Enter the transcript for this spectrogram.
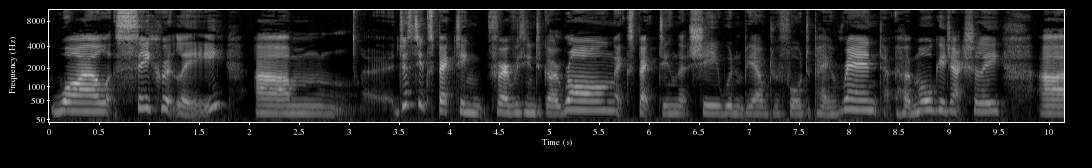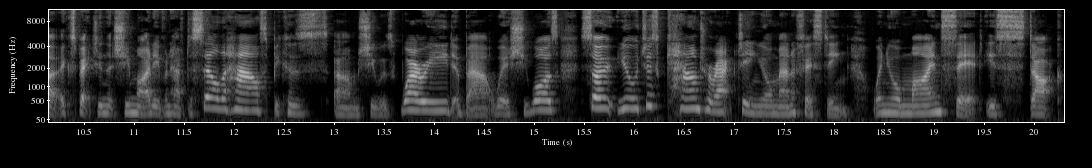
while secretly um, just expecting for everything to go wrong, expecting that she wouldn't be able to afford to pay her rent, her mortgage actually, uh, expecting that she might even have to sell the house because um, she was worried about where she was. So you're just counteracting your manifesting when your mindset is stuck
